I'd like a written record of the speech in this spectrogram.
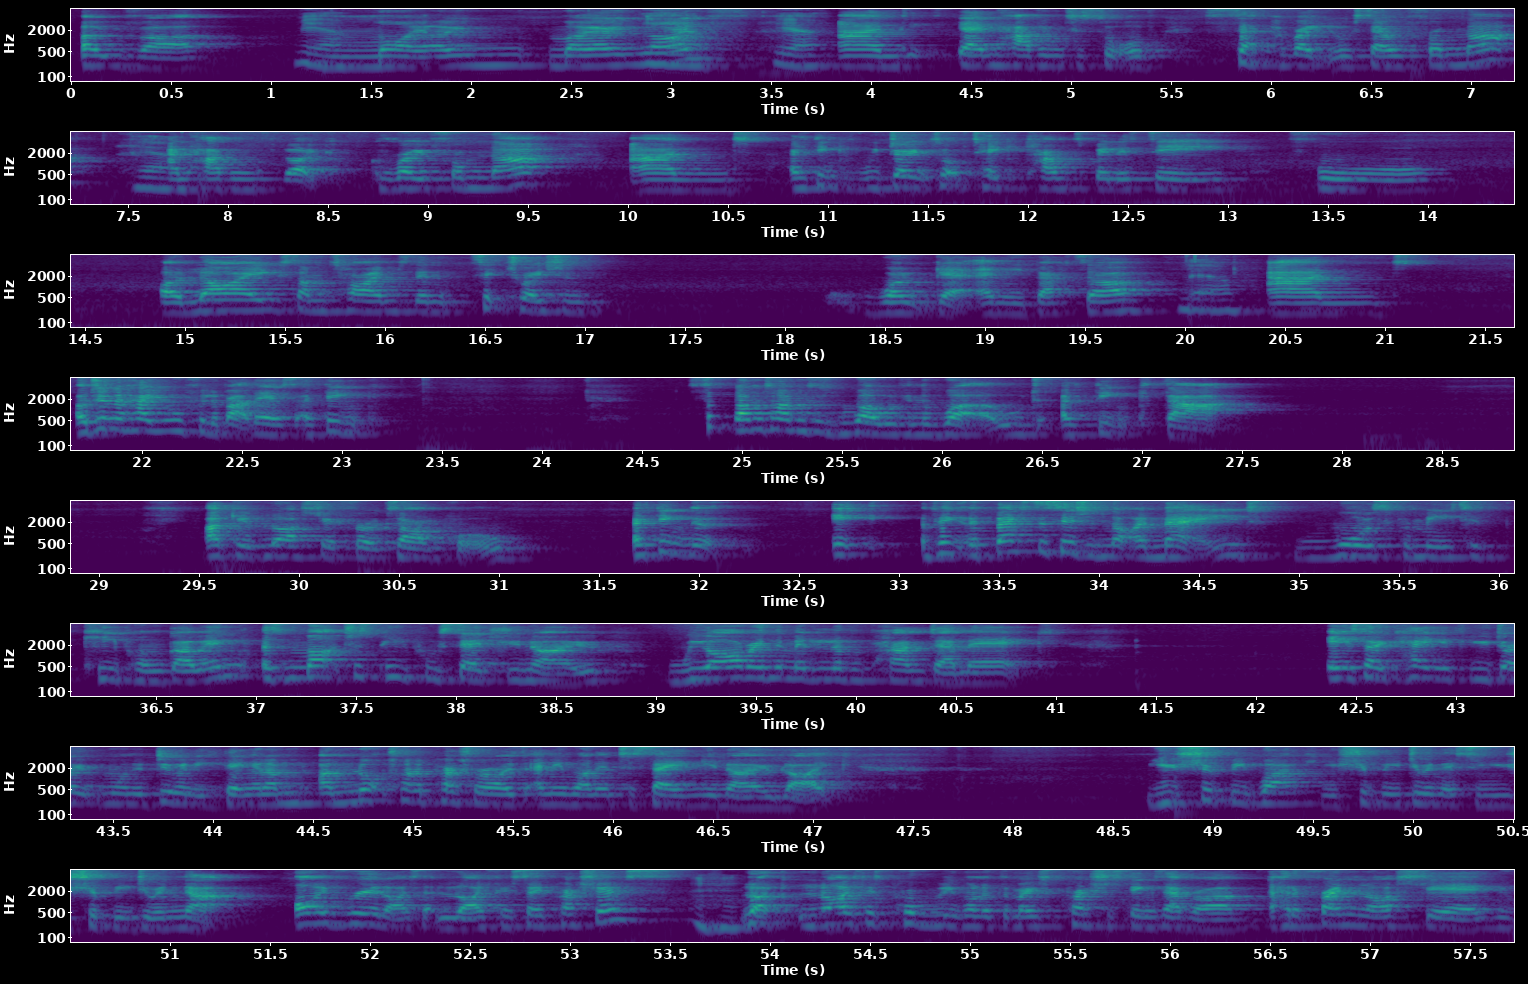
over yeah. my own my own life. Yeah. And then having to sort of separate yourself from that yeah. and having to like grow from that. And I think if we don't sort of take accountability for our lives sometimes then situations won't get any better. Yeah. And I don't know how you all feel about this. I think sometimes as well within the world, I think that I give last year for example, I think that it I think the best decision that I made was for me to keep on going. As much as people said, you know, we are in the middle of a pandemic. It's okay if you don't want to do anything. And I'm I'm not trying to pressurize anyone into saying, you know, like you should be working, you should be doing this, and you should be doing that. I've realised that life is so precious. Mm-hmm. Like life is probably one of the most precious things ever. I had a friend last year who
